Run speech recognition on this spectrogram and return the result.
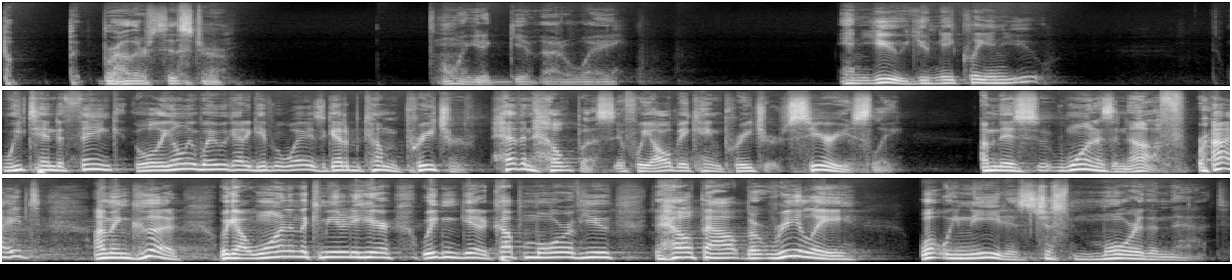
But, but brother, sister, I want you to give that away. In you, uniquely in you. We tend to think, well, the only way we got to give it away is we got to become a preacher. Heaven help us if we all became preachers, seriously. I mean, this one is enough, right? I mean, good. We got one in the community here. We can get a couple more of you to help out, but really, what we need is just more than that.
